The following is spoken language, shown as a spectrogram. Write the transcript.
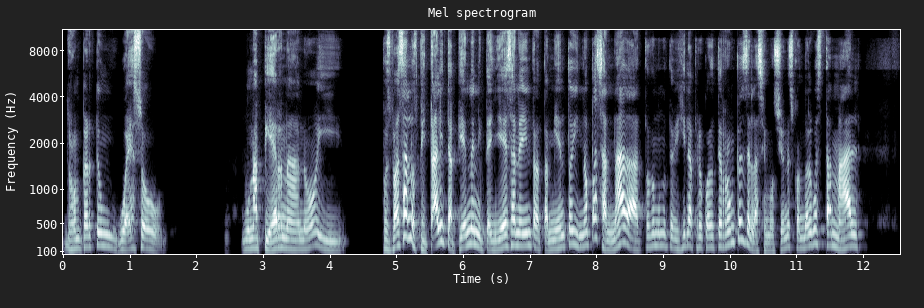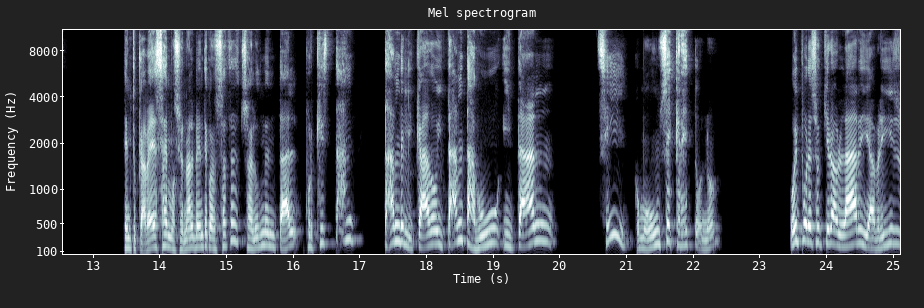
romperte un hueso, una pierna, ¿no? Y pues vas al hospital y te atienden y te yesan, hay un tratamiento y no pasa nada, todo el mundo te vigila, pero cuando te rompes de las emociones, cuando algo está mal en tu cabeza emocionalmente, cuando estás de tu salud mental, ¿por qué es tan, tan delicado y tan tabú y tan, sí, como un secreto, ¿no? Hoy por eso quiero hablar y abrir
